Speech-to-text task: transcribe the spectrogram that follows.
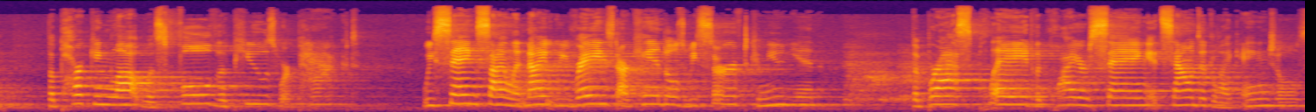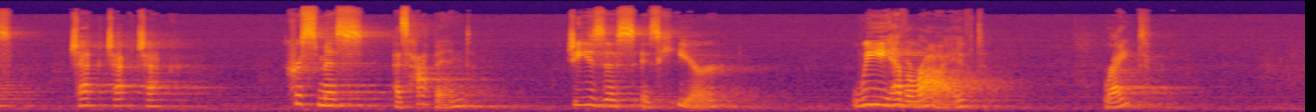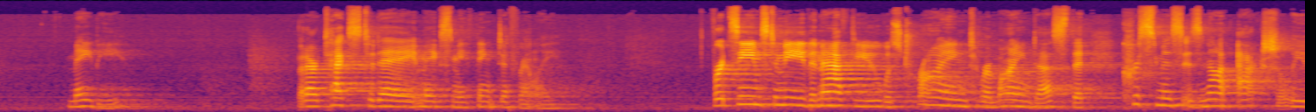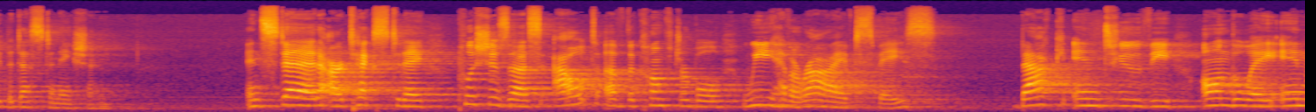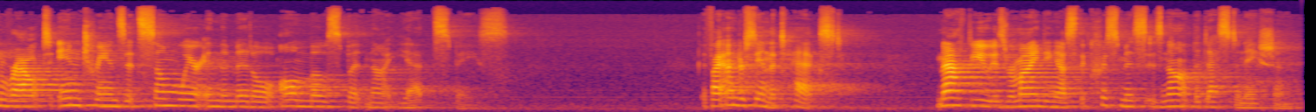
The parking lot was full, the pews were packed. We sang Silent Night, we raised our candles, we served communion. The brass played, the choir sang, it sounded like angels. Check, check, check. Christmas has happened. Jesus is here. We have arrived right? Maybe. But our text today makes me think differently. For it seems to me that Matthew was trying to remind us that Christmas is not actually the destination. Instead, our text today pushes us out of the comfortable we have arrived space back into the on the way, in route, in transit, somewhere in the middle, almost but not yet space. If I understand the text, Matthew is reminding us that Christmas is not the destination,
